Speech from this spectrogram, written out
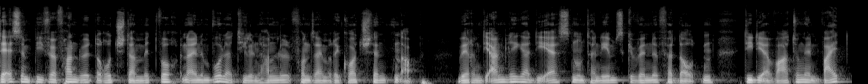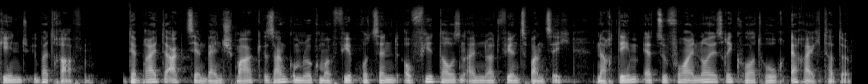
Der S&P 500 rutschte am Mittwoch in einem volatilen Handel von seinem Rekordständen ab während die Anleger die ersten Unternehmensgewinne verdauten, die die Erwartungen weitgehend übertrafen. Der breite Aktienbenchmark sank um 0,4% auf 4.124, nachdem er zuvor ein neues Rekordhoch erreicht hatte.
